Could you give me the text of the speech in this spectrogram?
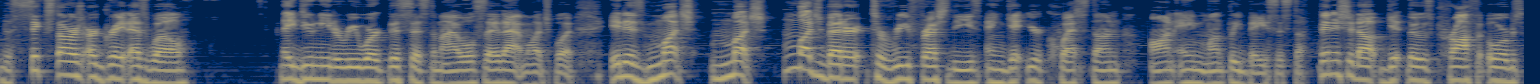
The six stars are great as well. They do need to rework this system, I will say that much, but it is much, much, much better to refresh these and get your quests done on a monthly basis to finish it up, get those prophet orbs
